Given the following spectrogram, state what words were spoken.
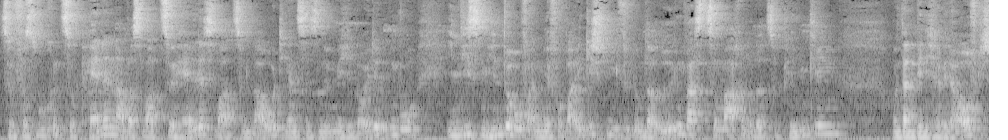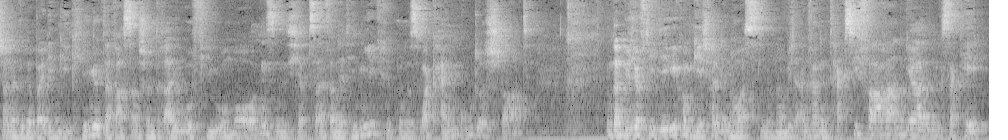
zu versuchen zu pennen, aber es war zu hell, es war zu laut, die ganze Zeit sind irgendwelche Leute irgendwo in diesem Hinterhof an mir vorbeigestiefelt, um da irgendwas zu machen oder zu pinkeln. Und dann bin ich ja wieder aufgestanden, wieder bei dem geklingelt, da war es dann schon 3 Uhr, 4 Uhr morgens und ich habe es einfach nicht hingekriegt und das war kein guter Start. Und dann bin ich auf die Idee gekommen, gehe ich halt in ein Hostel. Und dann habe ich einfach einen Taxifahrer angehalten und gesagt, hey,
